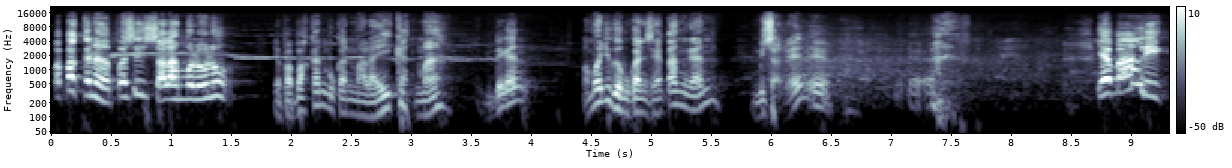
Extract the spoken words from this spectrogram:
Papa kenapa sih salah melulu? Ya papa kan bukan malaikat mah. Gitu kan? Mama juga bukan setan kan? Bisa ya. ya balik.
